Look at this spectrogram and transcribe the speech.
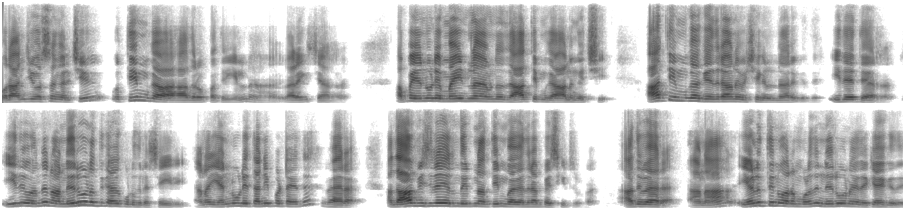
ஒரு அஞ்சு வருஷம் கழிச்சு ஒரு திமுக ஆதரவு பத்திரிகையில் நான் வேலைக்கு சேர்றேன். அப்போ என்னுடைய மைண்ட்லாம் என்னது அதிமுக ஆளுங்கட்சி. அதிமுகவுக்கு எதிரான விஷயங்கள் என்ன இருக்குது? இதே தேடுறேன். இது வந்து நான் நிறுவனத்துக்காக கொடுக்குற செய்தி. ஆனால் என்னுடைய தனிப்பட்ட இது வேற. அந்த ஆஃபீஸ்லேயே இருந்துட்டு நான் திமுக எதிராக பேசிக்கிட்டு இருப்பேன். அது வேற. ஆனால் எழுத்துன்னு வரும்பொழுது நிறுவனம் இதை கேட்குது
